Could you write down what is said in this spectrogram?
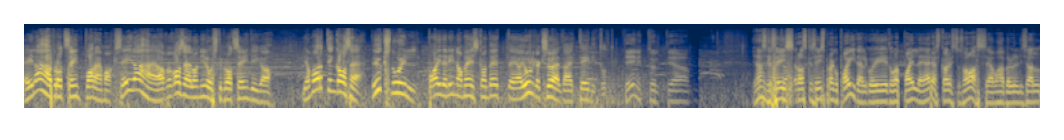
Ei lähe protsent paremaks, ei lähe, aga Kasel on ilusti protsendiga. ja Martin Kase, üks-null, Paide linnameeskond ette ja julgeks öelda, et teenitult. teenitult ja raske seis, raske seis praegu Paidel, kui tuleb palle järjest karistusalasse ja vahepeal oli seal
